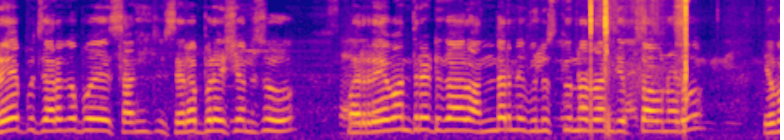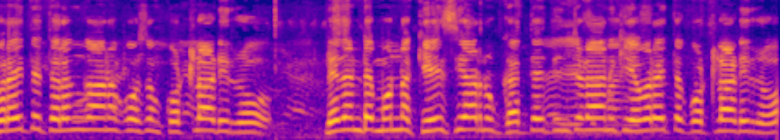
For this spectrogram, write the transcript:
రేపు జరగబోయే సంచ సెలబ్రేషన్స్ మరి రేవంత్ రెడ్డి గారు అందరిని పిలుస్తున్నారు అని చెప్తా ఉన్నాడు. ఎవరైతే తెలంగాణ కోసం కొట్లాడిర్రో లేదంటే మొన్న కేసీఆర్ను గద్దె దించడానికి ఎవరైతే కొట్లాడిర్రో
